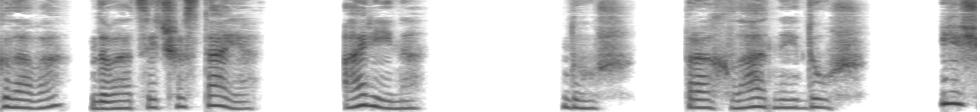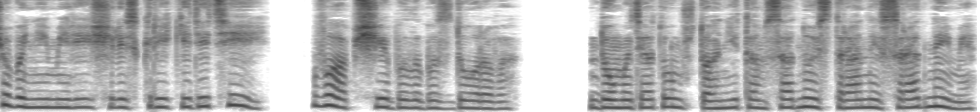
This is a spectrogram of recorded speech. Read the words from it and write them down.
Глава двадцать шестая. Арина. Душ. Прохладный душ. Еще бы не мерещились крики детей. Вообще было бы здорово. Думать о том, что они там с одной стороны с родными,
